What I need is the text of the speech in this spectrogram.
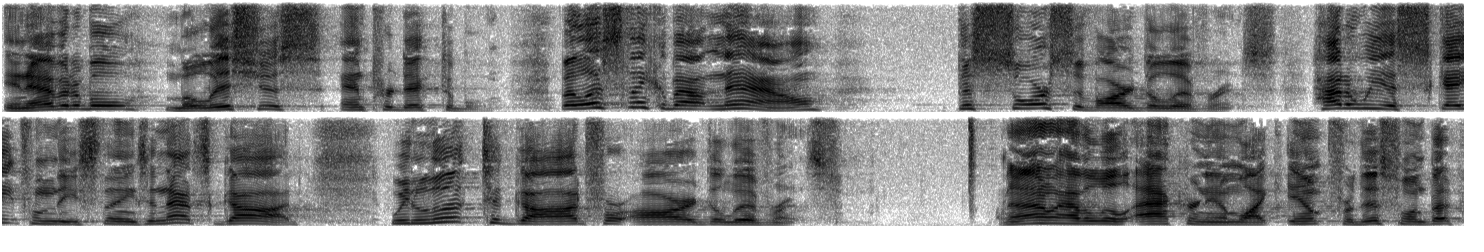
inevitable, malicious, and predictable. But let's think about now the source of our deliverance. How do we escape from these things? And that's God. We look to God for our deliverance. Now, I don't have a little acronym like IMP for this one, but,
